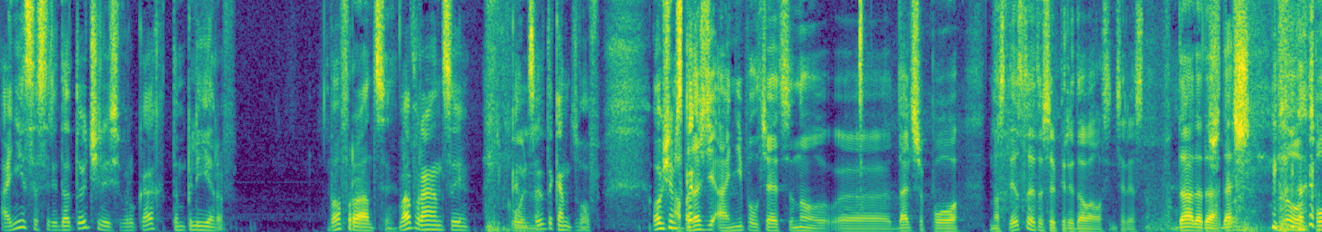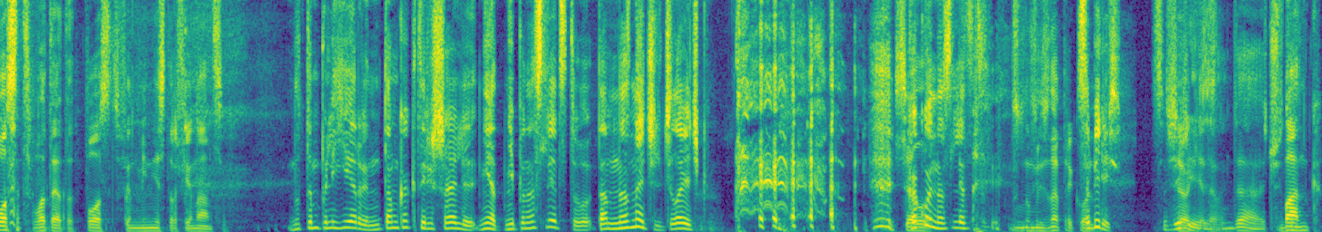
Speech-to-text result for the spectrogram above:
они сосредоточились в руках тамплиеров Во Франции. во Франции. В Прикольно. конце-то концов. В общем, А ска- подожди, а они, получается, ну, э, дальше по наследству это все передавалось, интересно? Да-да-да, дальше. Ну, пост вот этот, пост министра финансов. ну тамплиеры, ну там как-то решали. Нет, не по наследству, там назначили человечка. Какое наследство? Ну, не знаю, прикольно. Соберись. Соберись. Да, Банк.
